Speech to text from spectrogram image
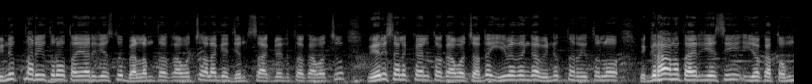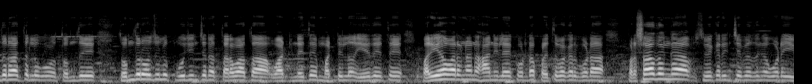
వినూత్న రీతిలో తయారు చేస్తూ బెల్లంతో కావచ్చు అలాగే జెమ్స్ చాక్లెట్తో కావచ్చు వేరుశెలక్కాయలతో కావచ్చు అంటే ఈ విధంగా వినూత్న రీతిలో విగ్రహాలను తయారు చేసి ఈ యొక్క తొమ్మిది రాత్రులు తొమ్మిది తొమ్మిది రోజులు పూజించిన తర్వాత వాటిని అయితే మట్టిలో ఏదైతే పర్యావరణాన్ని హాని లేకుండా ప్రతి ఒక్కరు కూడా ప్రసాదంగా స్వీకరించే విధంగా కూడా ఈ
